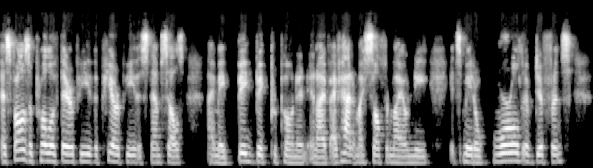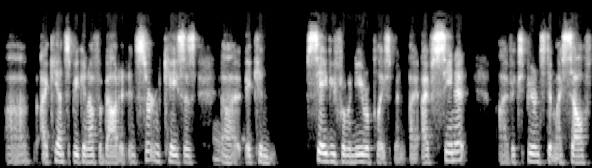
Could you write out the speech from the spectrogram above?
as far as the prolotherapy, the PRP, the stem cells, I'm a big, big proponent, and I've I've had it myself in my own knee. It's made a world of difference. Uh, I can't speak enough about it. In certain cases, mm. uh, it can save you from a knee replacement. I, I've seen it. I've experienced it myself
